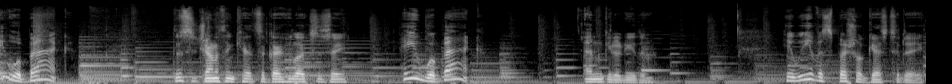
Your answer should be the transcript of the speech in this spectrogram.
Hey, we're back. This is Jonathan Katz, the guy who likes to say, Hey, we're back. I don't get it either. Hey, we have a special guest today,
